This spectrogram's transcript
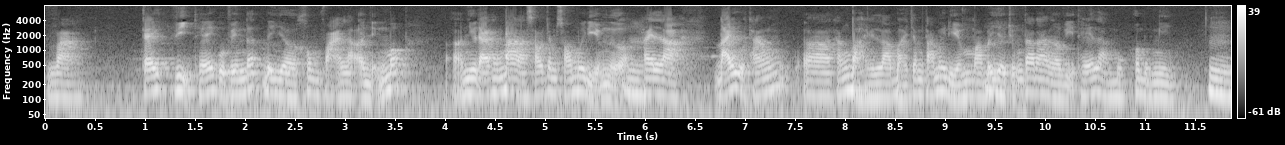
và cái vị thế của viên đất bây giờ không phải là ở những mốc uh, như đáy tháng 3 là 660 điểm nữa ừ. hay là đáy của tháng uh, tháng 7 là 780 điểm mà ừ. bây giờ chúng ta đang ở vị thế là một hơn 1000 ừ.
